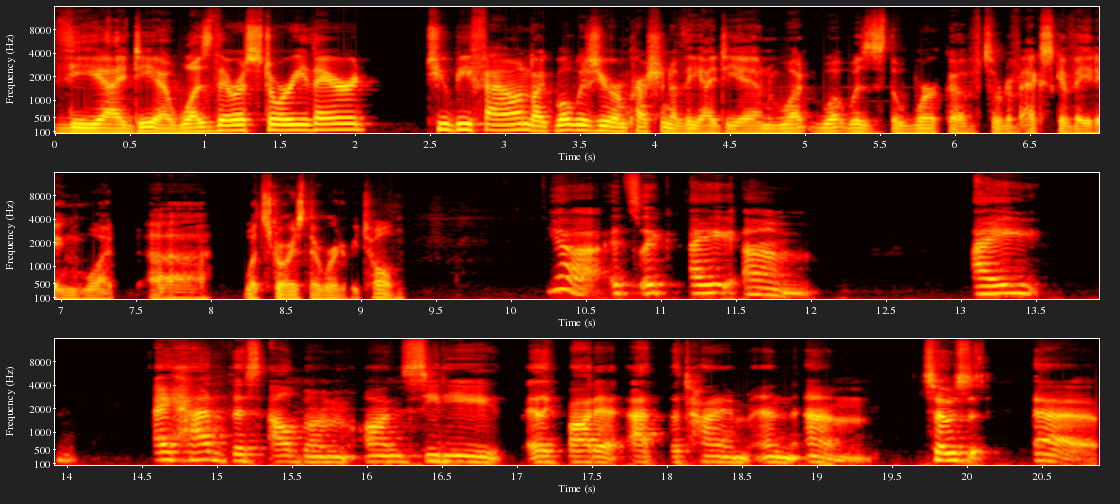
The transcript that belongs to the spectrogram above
the idea? Was there a story there to be found? Like, what was your impression of the idea, and what what was the work of sort of excavating what uh, what stories there were to be told? Yeah, it's like I um, I I had this album on CD. I like bought it at the time, and um, so I was uh,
